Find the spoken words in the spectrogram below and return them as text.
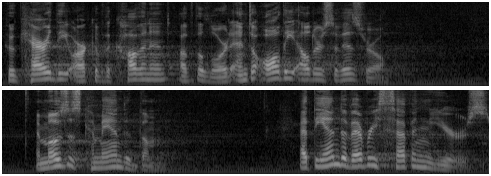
who carried the ark of the covenant of the Lord, and to all the elders of Israel. And Moses commanded them At the end of every seven years,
